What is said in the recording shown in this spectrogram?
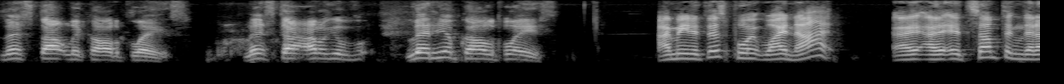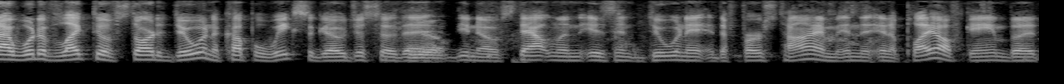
let Stoutland call the plays. Let stop. I don't give. Let him call the plays. I mean, at this point, why not? I, I, it's something that I would have liked to have started doing a couple weeks ago, just so that Yeah. you know Stoutland isn't doing it the first time in the in a playoff game. But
